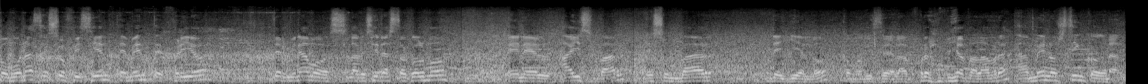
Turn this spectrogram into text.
Como no hace suficientemente frío, terminamos la visita a Estocolmo en el Ice Bar. Es un bar de hielo, como dice la propia palabra, a menos 5 grados.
